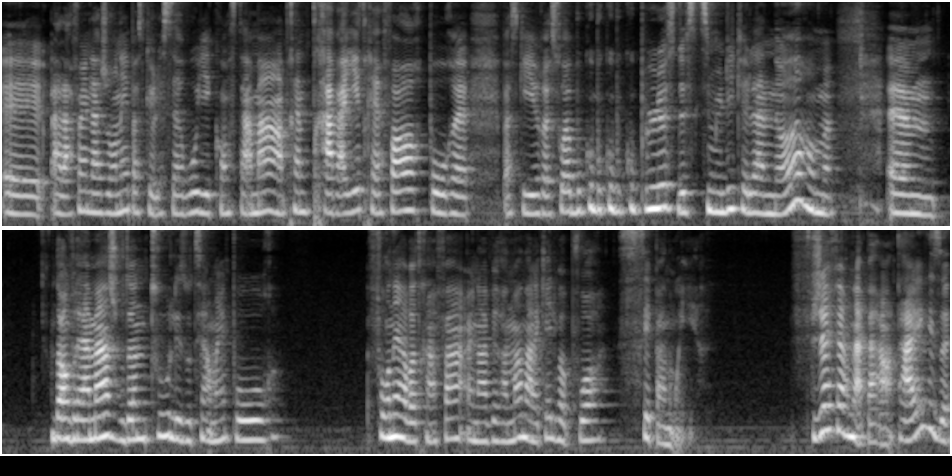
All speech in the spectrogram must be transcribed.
à la fin de la journée parce que le cerveau il est constamment en train de travailler très fort pour, parce qu'il reçoit beaucoup, beaucoup, beaucoup plus de que la norme. Euh, donc vraiment, je vous donne tous les outils en main pour fournir à votre enfant un environnement dans lequel il va pouvoir s'épanouir. Je ferme la parenthèse.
